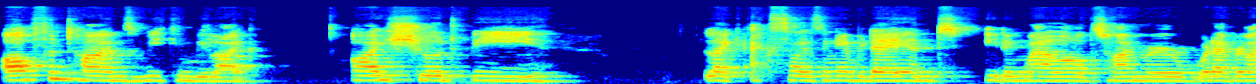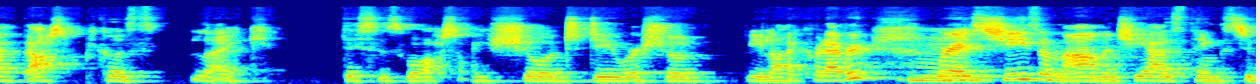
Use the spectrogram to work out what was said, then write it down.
oftentimes we can be like, I should be like exercising every day and eating well all the time or whatever like that because like this is what I should do or should be like whatever. Mm. Whereas she's a mom and she has things to,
